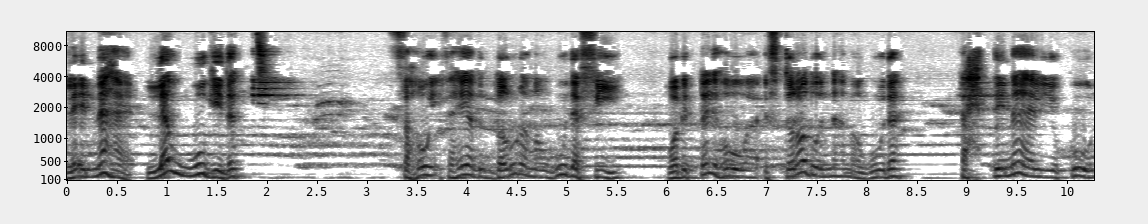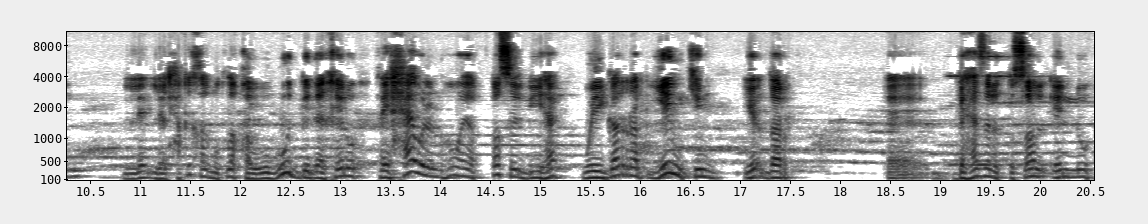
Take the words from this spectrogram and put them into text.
لأنها لو وجدت فهو فهي بالضرورة موجودة فيه وبالتالي هو افتراضه أنها موجودة فاحتمال يكون للحقيقة المطلقة وجود بداخله فيحاول أن هو يتصل بيها ويجرب يمكن يقدر بهذا الاتصال أنه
